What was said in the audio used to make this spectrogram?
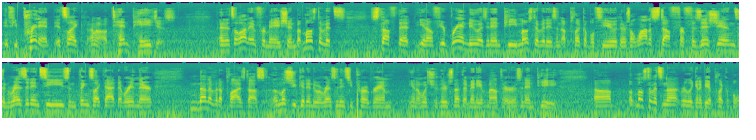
if you print it, it's like, I don't know, 10 pages. And it's a lot of information, but most of it's stuff that, you know, if you're brand new as an NP, most of it isn't applicable to you. There's a lot of stuff for physicians and residencies and things like that that were in there. None of it applies to us unless you get into a residency program, you know, which there's not that many of them out there as an NP. Um, but most of it's not really going to be applicable.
